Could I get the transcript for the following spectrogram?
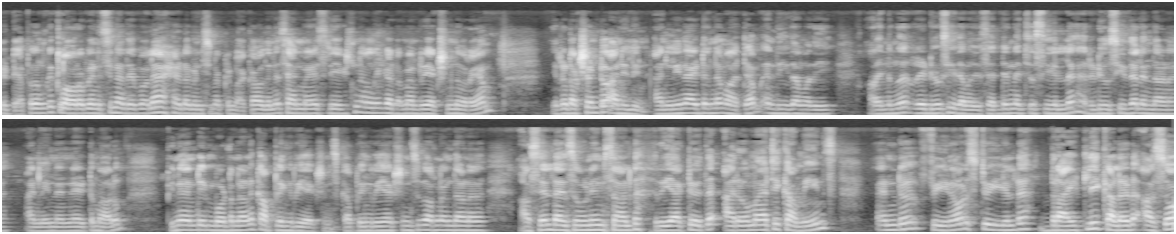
കിട്ടി. അപ്പോൾ നമുക്ക് ക്ലോറോബെൻസിൻ അതേപോലെ ഹൈഡോബെൻസിനൊക്കെ ഉണ്ടാക്കാം. അതിന് സാൻമയേഴ്സ് റിയാക്ഷൻ അല്ലെങ്കിൽ ഗട്ടമാൻ റിയാക്ഷൻ എന്ന് പറയാം. റിഡക്ഷൻ ടു അനിലിൻ അനിലിനായിട്ട് തന്നെ മാറ്റാം. എന്ത് ചെയ്താൽ മതി? അതിൽ നിന്ന് റെഡ്യൂസ് ചെയ്താൽ മതി. Z N H S C എല്ലിൽ റെഡ്യൂസ് ചെയ്താൽ എന്താണ്? അനിലിൻ എണ്ണയായിട്ട് മാറും. പിന്നെ അതിന്റെ ഇമ്പോർട്ടന്റ് ആണ് കപ്ലിംഗ് റിയാക്ഷൻസ് കപ്ലിംഗ് റിയാക്ഷൻസ് പറഞ്ഞാൽ എന്താണ്? Aryl diazonium salt react with aromatic amines and phenols to yield brightly coloured azo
